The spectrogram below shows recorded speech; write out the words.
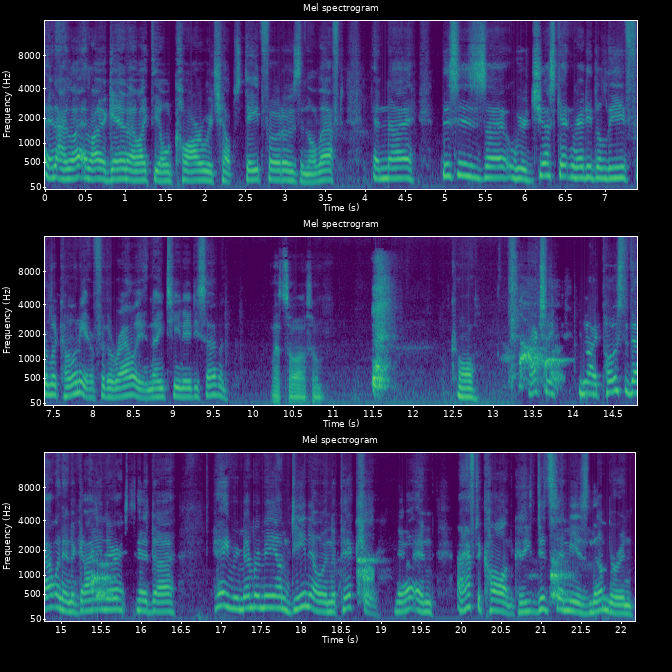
and I like again. I like the old car, which helps date photos in the left. And uh, this is uh, we're just getting ready to leave for Laconia for the rally in 1987. That's awesome. Cool. Actually, you know, I posted that one, and a guy in there said, uh, "Hey, remember me? I'm Dino in the picture." You know, and I have to call him because he did send me his number, and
